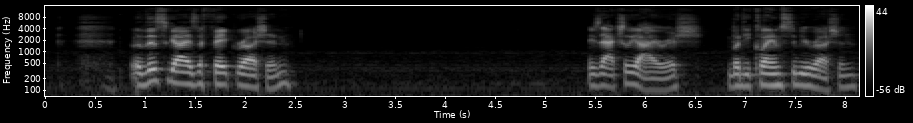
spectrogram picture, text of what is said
this guy's a fake Russian. He's actually Irish, but he claims to be Russian.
